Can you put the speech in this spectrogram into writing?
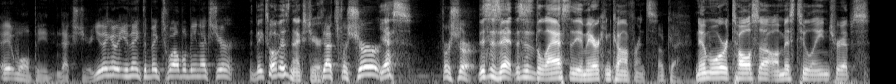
It won't be next year. You think? You think the Big Twelve will be next year? The Big 12 is next year. That's for sure. yes. For sure. This is it. This is the last of the American Conference. Okay. No more Tulsa. I'll miss Tulane trips.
